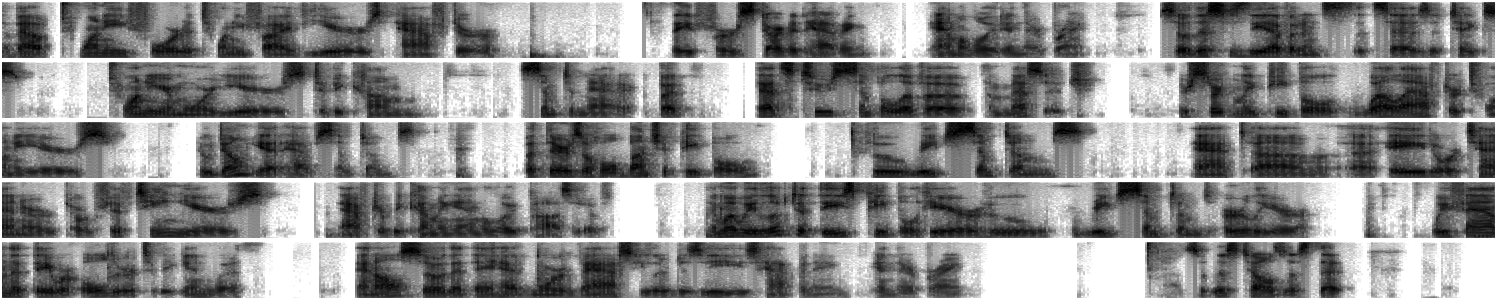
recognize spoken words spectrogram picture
about 24 to 25 years after they first started having amyloid in their brain. So, this is the evidence that says it takes 20 or more years to become symptomatic. But that's too simple of a, a message. There's certainly people well after 20 years who don't yet have symptoms, but there's a whole bunch of people who reach symptoms at um, uh, eight or 10 or, or 15 years after becoming amyloid positive. And when we looked at these people here who reached symptoms earlier, we found that they were older to begin with, and also that they had more vascular disease happening in their brain. So this tells us that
